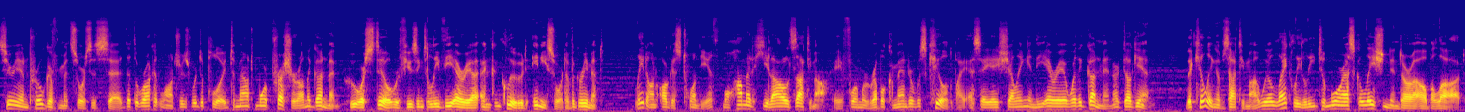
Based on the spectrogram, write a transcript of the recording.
Syrian pro-government sources said that the rocket launchers were deployed to mount more pressure on the gunmen, who are still refusing to leave the area and conclude any sort of agreement. Late on August 20th, Mohammed Hilal Zatima, a former rebel commander, was killed by SAA shelling in the area where the gunmen are dug in. The killing of Zatima will likely lead to more escalation in Dara al-Balad,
